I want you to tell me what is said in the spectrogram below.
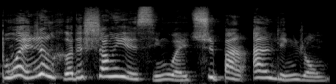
不为任何的商业行为去办安陵容。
